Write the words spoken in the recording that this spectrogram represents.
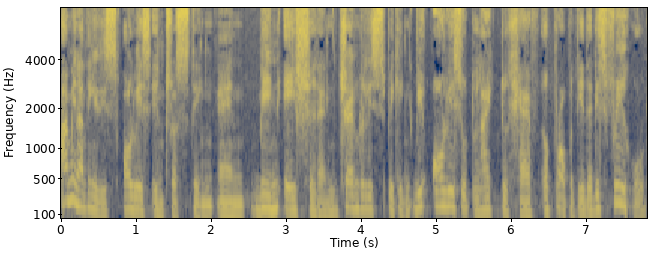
I mean, I think it is always interesting. And being Asian and generally speaking, we always would like to have a property that is freehold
